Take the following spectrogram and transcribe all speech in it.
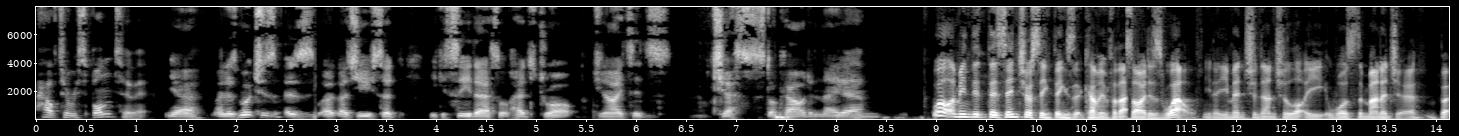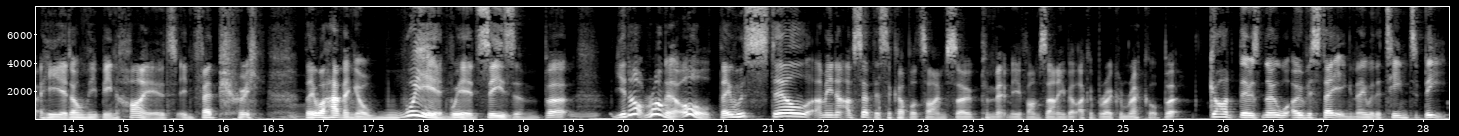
how to respond to it. Yeah, and as much as as as you said, you could see their sort of heads drop. United's chests stuck out, didn't they? Yeah. And Well, I mean, there's interesting things that come in for that side as well. You know, you mentioned Ancelotti was the manager, but he had only been hired in February. They were having a weird, weird season, but you're not wrong at all. They were still. I mean, I've said this a couple of times, so permit me if I'm sounding a bit like a broken record, but God, there's no overstating. They were the team to beat.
